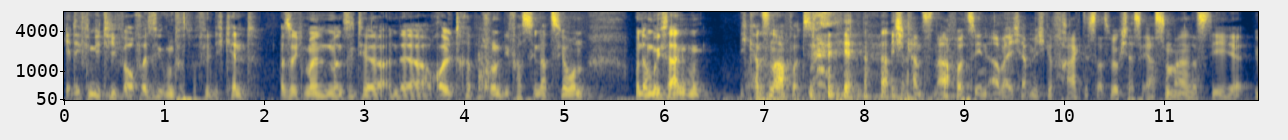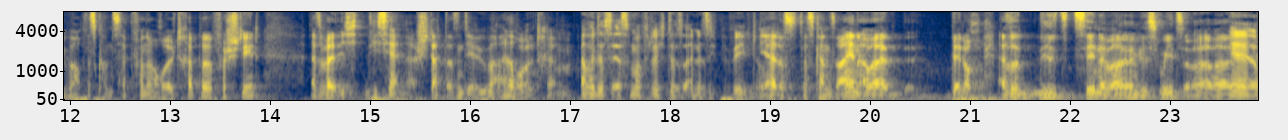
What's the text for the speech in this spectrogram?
Ja, definitiv auch, weil sie unfassbar viel nicht kennt. Also ich meine, man sieht ja an der Rolltreppe schon die Faszination. Und da muss ich sagen, ich kann es nachvollziehen. Ich kann es nachvollziehen, aber ich habe mich gefragt, ist das wirklich das erste Mal, dass die überhaupt das Konzept von einer Rolltreppe versteht? Also weil ich, die ist ja in der Stadt, da sind ja überall Rolltreppen. Aber das erste Mal vielleicht, dass eine sich bewegt. Ja, das, das kann sein, aber dennoch, also die Szene war irgendwie sweet so, aber Ja, ja.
